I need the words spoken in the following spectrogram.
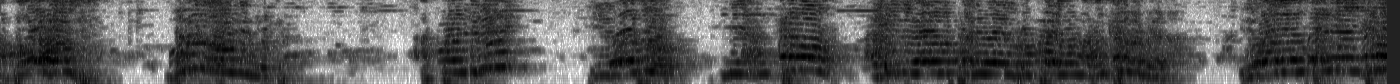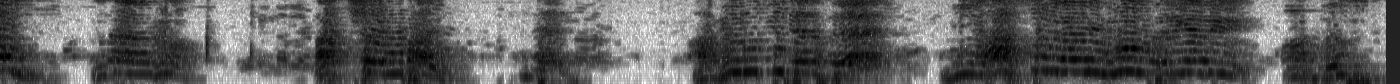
ఆ పవర్ హౌస్ బూడిద ఉండింది ఇక్కడ. అటువంటిది ఈరోజు మీ అంకణం ఐదు వేలు పదివేల రూపాయలు ఉన్న అంకణం మీద ఇరవై ఎంత అండి అంకణం. ఇంత అంకణం. లక్ష రూపాయలు. అంటే అభివృద్ధి చేస్తే మీ ఆస్తులు కానీ విలువలు పెరిగేది మాకు తెలుసు.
